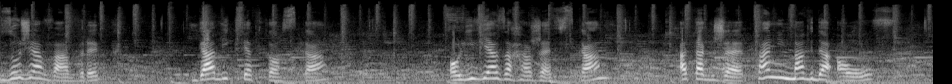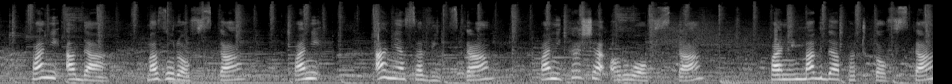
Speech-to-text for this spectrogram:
Zuzia Wawryk, Gabi Kwiatkowska, Oliwia Zacharzewska, a także pani Magda Ołów, pani Ada Mazurowska, pani Ania Sawicka, pani Kasia Orłowska, pani Magda Paczkowska,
